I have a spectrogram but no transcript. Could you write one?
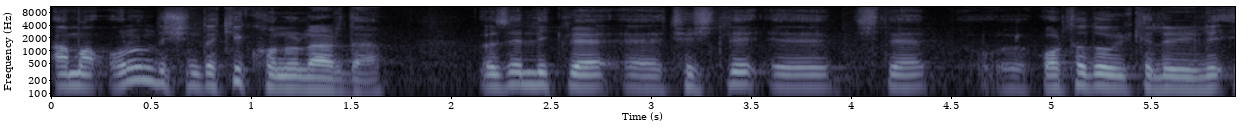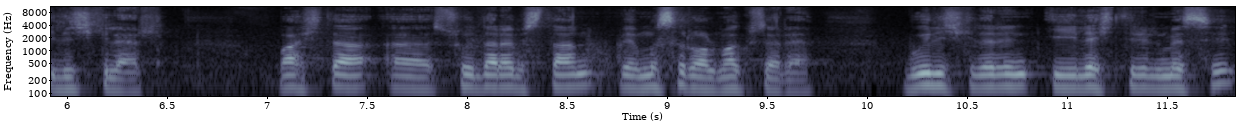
Ama onun dışındaki konularda özellikle e, çeşitli e, işte Orta Doğu ülkeleriyle ilişkiler, başta e, Suudi Arabistan ve Mısır olmak üzere bu ilişkilerin iyileştirilmesi,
